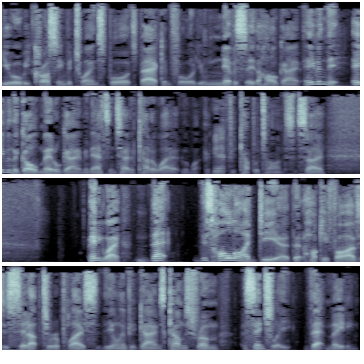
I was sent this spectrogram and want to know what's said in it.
you will be crossing between sports back and forward. You'll never see the whole game. Even the even the gold medal game in Athens had a cutaway a, Yeah. a couple of times. So anyway, that this whole idea that Hockey Fives is set up to replace the Olympic Games comes from essentially that meeting.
